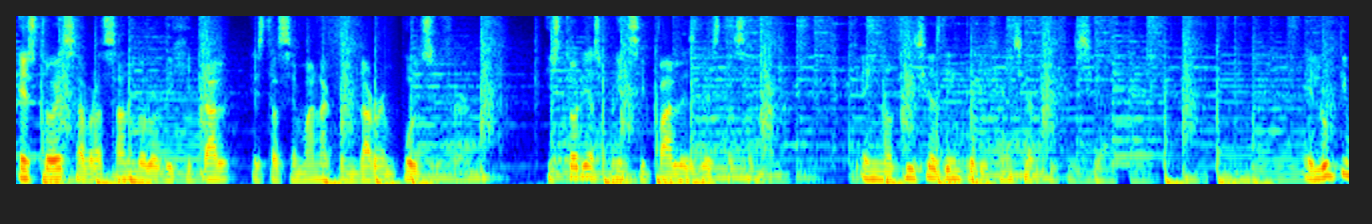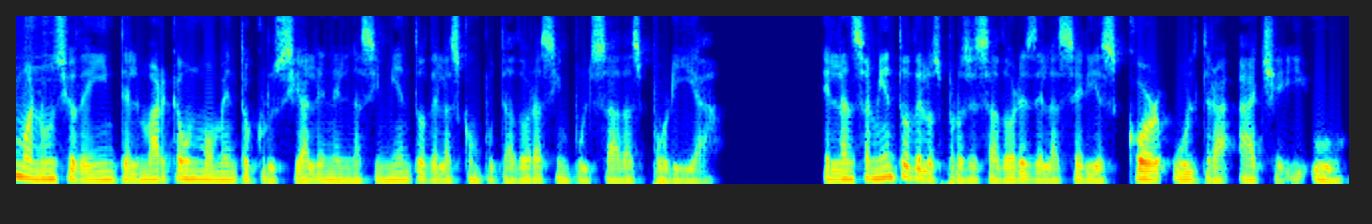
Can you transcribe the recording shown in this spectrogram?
Esto es Abrazando lo Digital esta semana con Darren Pulsifer. Historias principales de esta semana. En noticias de inteligencia artificial. El último anuncio de Intel marca un momento crucial en el nacimiento de las computadoras impulsadas por IA. El lanzamiento de los procesadores de las series Core Ultra H y U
